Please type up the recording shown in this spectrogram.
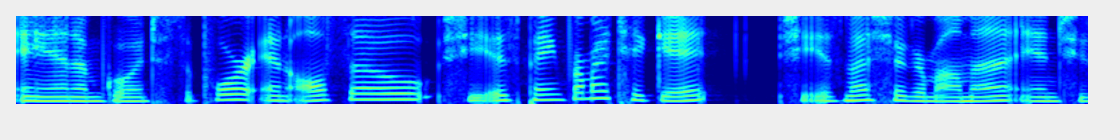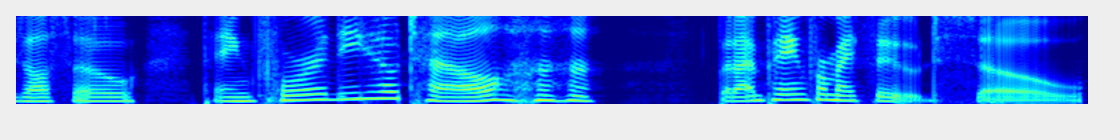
and I'm going to support. And also, she is paying for my ticket. She is my sugar mama, and she's also paying for the hotel. but I'm paying for my food. So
